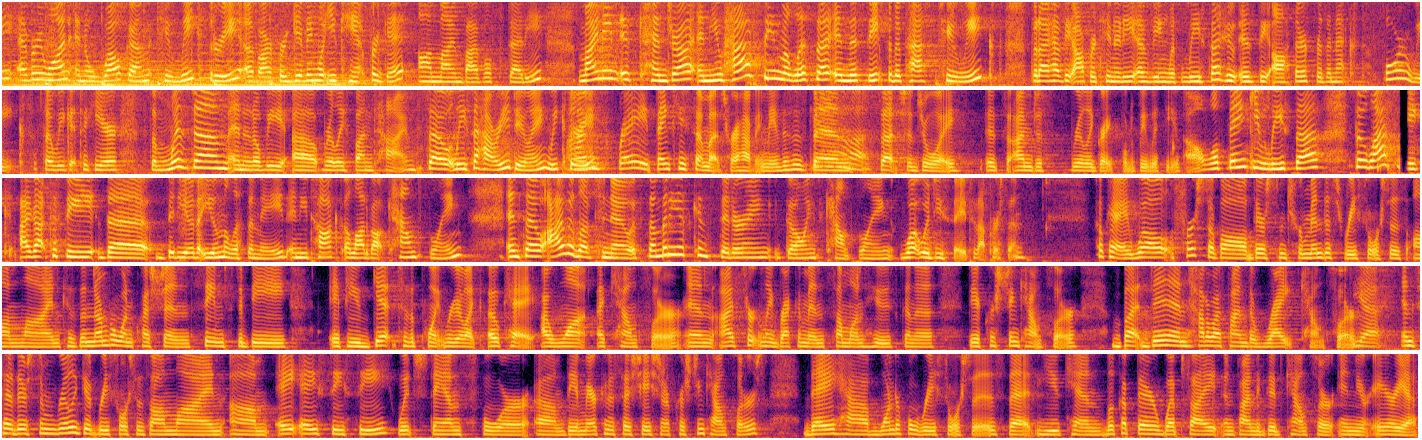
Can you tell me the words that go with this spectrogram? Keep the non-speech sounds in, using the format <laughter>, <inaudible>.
Hey everyone, and welcome to week three of our Forgiving What You Can't Forget online Bible study. My name is Kendra, and you have seen Melissa in this seat for the past two weeks, but I have the opportunity of being with Lisa, who is the author for the next four weeks. So we get to hear some wisdom, and it'll be a really fun time. So, Lisa, how are you doing? Week 3 I'm great. Thank you so much for having me. This has been Yeah. such a joy. It's, I'm just really grateful to be with you. Oh, well, thank you, Lisa. So last week, I got to see the video that you and Melissa made, and you talked a lot about counseling. And so I would love to know if somebody is considering going to counseling, what would you say to that person? Okay, well, first of all, there's some tremendous resources online because the number one question seems to be if you get to the point where you're like, okay, I want a counselor. And I certainly recommend someone who's going to be a Christian counselor. But then how do I find the right counselor? Yes. And so there's some really good resources online. Um, AACC, which stands for um, the American Association of Christian Counselors, they have wonderful resources that you can look up their website and find a good counselor in your area.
